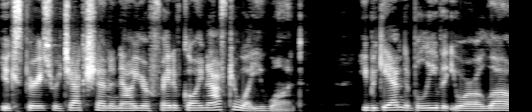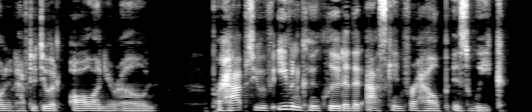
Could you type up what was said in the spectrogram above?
You experienced rejection, and now you're afraid of going after what you want. You began to believe that you are alone and have to do it all on your own. Perhaps you have even concluded that asking for help is weak.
